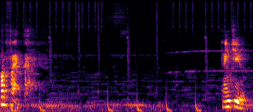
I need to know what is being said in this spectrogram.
Uh, Thank you.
